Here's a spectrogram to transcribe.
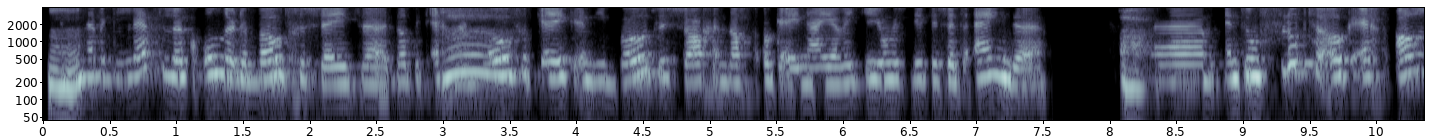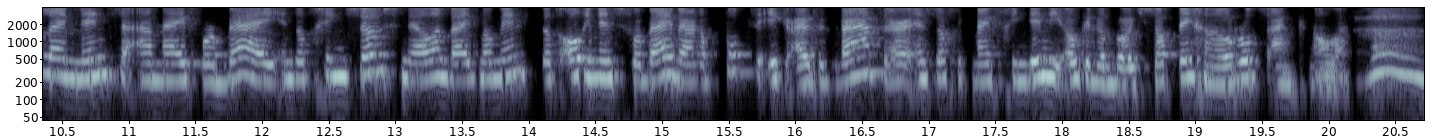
Mhm. Toen heb ik letterlijk onder de boot gezeten. Dat ik echt naar boven keek en die boten zag. En dacht, oké, nou ja, weet je jongens, dit is het einde. Oh. Um, en toen vloekten ook echt allerlei mensen aan mij voorbij. En dat ging zo snel. En bij het moment dat al die mensen voorbij waren, popte ik uit het water. En zag ik mijn vriendin, die ook in dat bootje zat, tegen een rots aanknallen. Oh.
